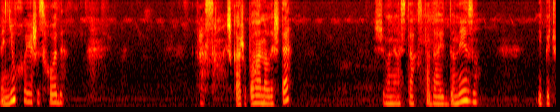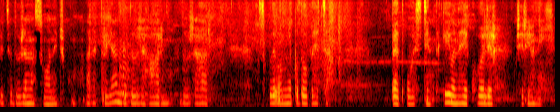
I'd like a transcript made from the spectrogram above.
Винюхає щось ходить. Краса. Я ж кажу, погано лише те, що вони ось так спадають донизу і печуться дуже на сонечку. Але троянди дуже гарні, дуже гарні. Особливо мені подобається Пет Остін. Такий у неї колір чарівний.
